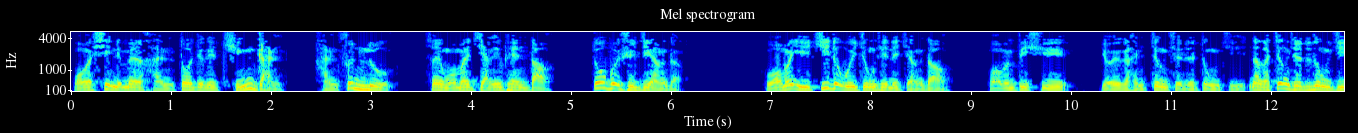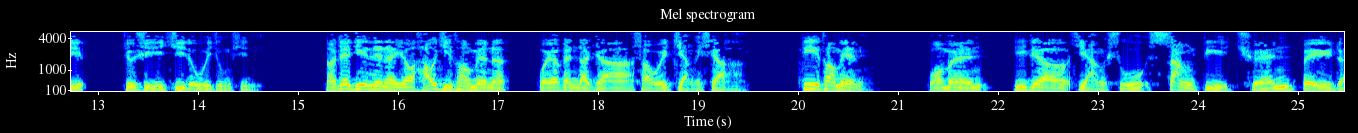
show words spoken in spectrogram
我们心里面很多这个情感很愤怒，所以我们讲一篇道，都不是这样的。我们以基督为中心的讲道，我们必须有一个很正确的动机，那个正确的动机就是以基督为中心。那在这里呢，有好几方面呢，我要跟大家稍微讲一下啊。第一方面，我们一定要讲述上帝全备的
